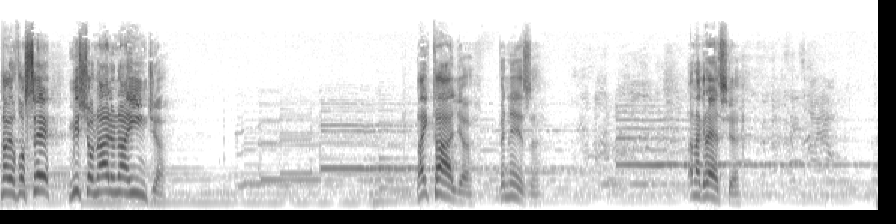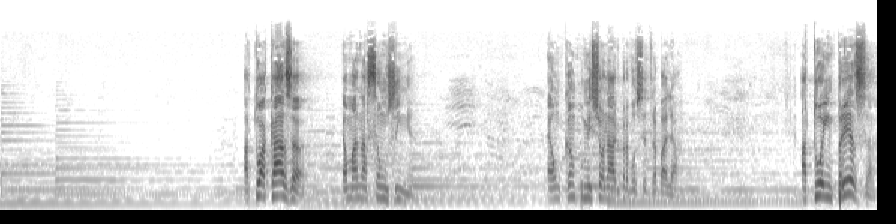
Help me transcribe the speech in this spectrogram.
Não, eu vou ser missionário na Índia, na Itália, Veneza, lá na Grécia. A tua casa é uma naçãozinha é um campo missionário para você trabalhar. A tua empresa,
